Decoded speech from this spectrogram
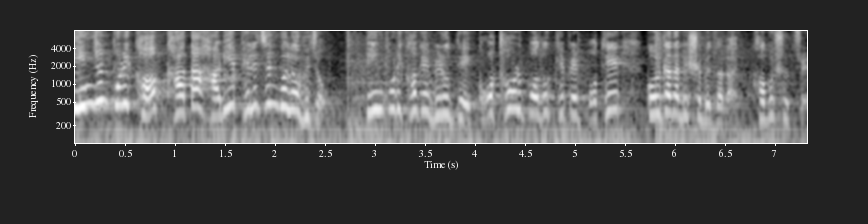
তিনজন পরীক্ষক খাতা হারিয়ে ফেলেছেন বলে অভিযোগ। তিন পরীক্ষকের বিরুদ্ধে কঠোর পদক্ষেপের পথে কলকাতা বিশ্ববিদ্যালয়। খবর সূত্রে।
